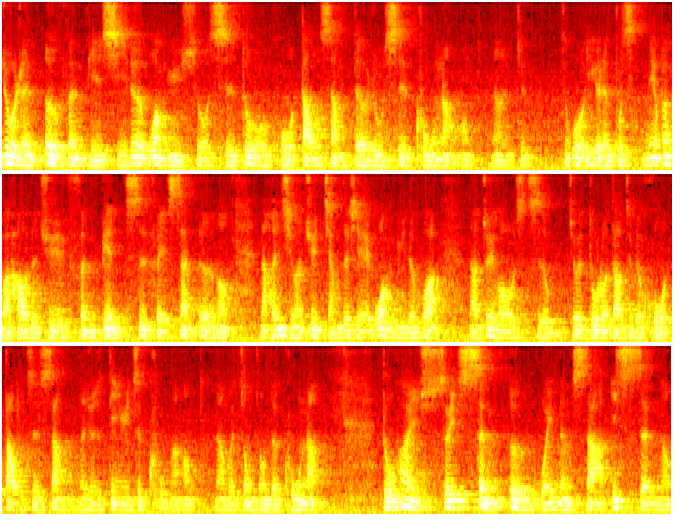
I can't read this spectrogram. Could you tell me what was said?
若人二分别，喜乐妄语说，使堕火刀上，得如是苦恼哦。那就如果一个人不是没有办法好好的去分辨是非善恶哈，那很喜欢去讲这些妄语的话，那最后是就会堕落到这个火刀之上，那就是地狱之苦嘛哈，那会重重的苦恼。毒害虽甚恶，唯能杀一生哦。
